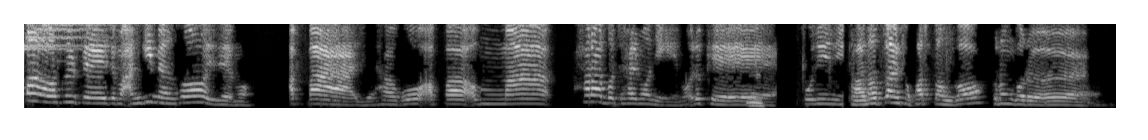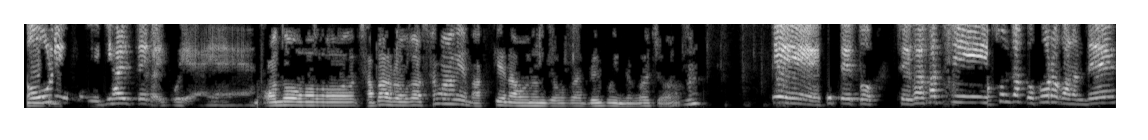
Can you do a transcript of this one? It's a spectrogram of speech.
아빠 왔을 때 이제 뭐 안기면서 이제 뭐 아빠 이제 하고 아빠, 엄마, 할아버지, 할머니 뭐 이렇게 본인이 단어장에서 봤던 거 그런 거를 떠올리고 얘기할 때가 있고 예. 예. 언어 자바로가 상황에 맞게 나오는 경우가 늘고 있는 거죠. 응? 예, 그때 또 제가 같이 손잡고 걸어가는데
